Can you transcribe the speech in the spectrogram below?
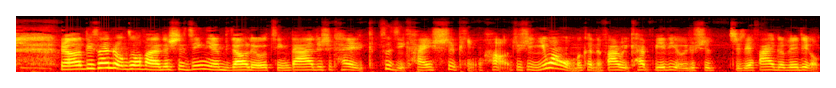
然后第三种做法就是今年比较流行，大家就是开始自己开视频号。就是以往我们可能发 recap video，就是直接发一个 video。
